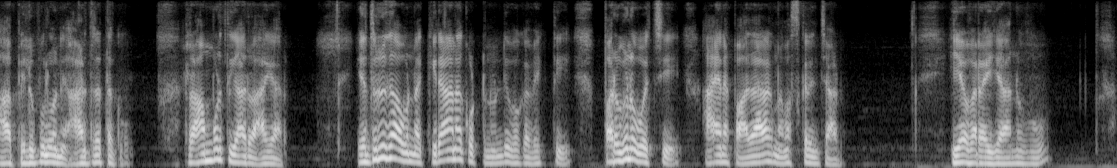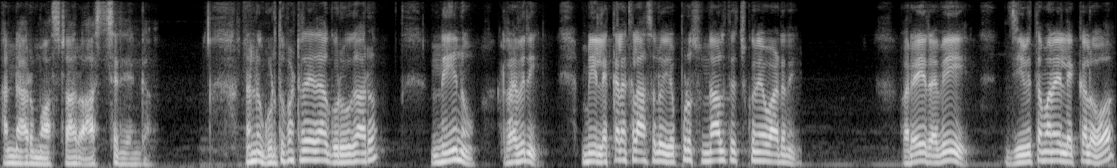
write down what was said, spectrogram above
ఆ పిలుపులోని ఆర్ద్రతకు రామ్మూర్తి గారు ఆగారు. ఎదురుగా ఉన్న కిరాణా కొట్టు నుండి ఒక వ్యక్తి పరుగున వచ్చి ఆయన పాదాలకు నమస్కరించాడు. ఎవరయ్యా నువ్వు? అన్నారు మాస్టారు ఆశ్చర్యంగా. నన్ను గుర్తుపట్టలేదా గురువుగారు? నేను రవిని మీ లెక్కల క్లాసులో ఎప్పుడు సున్నాలు తెచ్చుకునేవాడిని. ఒరే రవి జీవితం అనే లెక్కలో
